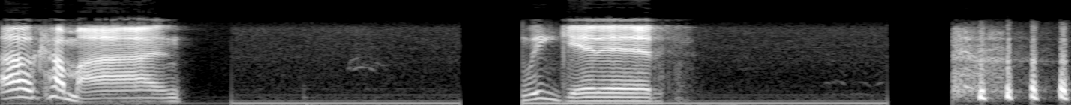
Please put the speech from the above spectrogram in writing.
Oh, come on. We get it.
